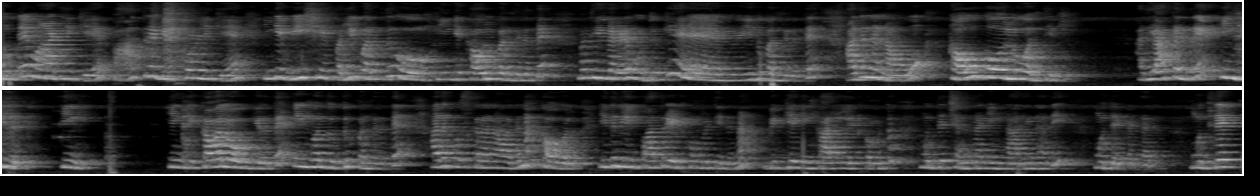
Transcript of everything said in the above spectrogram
ಮುದ್ದೆ ಮಾಡಲಿಕ್ಕೆ, ಪಾತ್ರೆಗೆ ಇಟ್ಕೊಳ್ಳಿಕ್ಕೆ ಹಿಂಗೆ ವಿ ಶೇಪಲ್ಲಿ ಬಂದು ಹಿಂಗೆ ಕೌಲ್ ಬಂದಿರುತ್ತೆ. ಮತ್ತು ಹಿಂದಗಡೆ ಉದ್ದಕ್ಕೆ ಇದು ಬಂದಿರುತ್ತೆ. ಅದನ್ನು ನಾವು ಕೌಗೋಲು ಅಂತೀವಿ. ಅದು ಯಾಕಂದರೆ ಹಿಂಗಿರುತ್ತೆ, ಹಿಂಗೆ. ಹಿಂಗೆ ಕವಲು ಹೋಗಿರುತ್ತೆ, ಹಿಂಗೊಂದು ಉದ್ದಕ್ಕೆ ಬಂದಿರುತ್ತೆ. ಅದಕ್ಕೋಸ್ಕರ ನಾವು ಅದನ್ನು ಕೌಗೋಲು. ಇದನ್ನ ಇಲ್ಲಿ ಪಾತ್ರೆ ಇಟ್ಕೊಂಡ್ಬಿಟ್ಟು ಇದನ್ನು ಬಿಗ್ಗೆಗೆ ಹಿಂಗೆ ಕಾಲಲ್ಲಿ ಇಟ್ಕೊಂಡ್ಬಿಟ್ಟು ಮುದ್ದೆ ಚೆನ್ನಾಗಿ ಹಿಂಗೆ ನಾದಿ ನಾದಿ ಮುದ್ದೆ ಕಟ್ಟೋದು. ಮುದ್ದೆ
